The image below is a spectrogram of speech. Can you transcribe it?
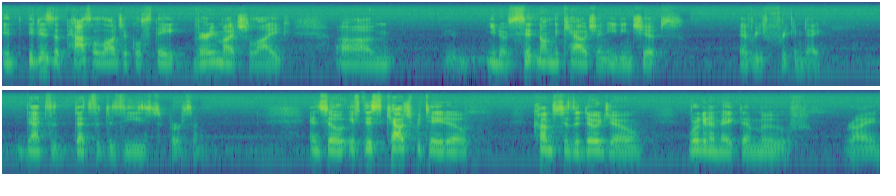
It it is a pathological state, very much like, um, you know, sitting on the couch and eating chips every freaking day. That's a that's a diseased person. And so, if this couch potato comes to the dojo, we're going to make them move, right?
